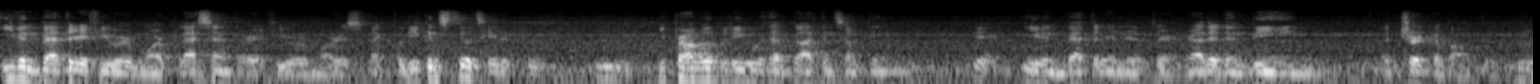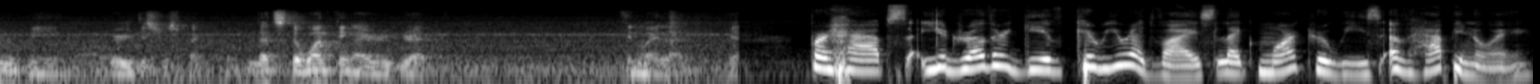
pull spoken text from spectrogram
even better if you were more pleasant or if you were more respectful. You can still say the truth. You probably would have gotten something Yeah. even better in return rather than being a jerk about it or Mm. being very disrespectful. That's the one thing I regret in my life. Yeah. Perhaps you'd rather give career advice like Mark Ruiz of Happy Hapinoy.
